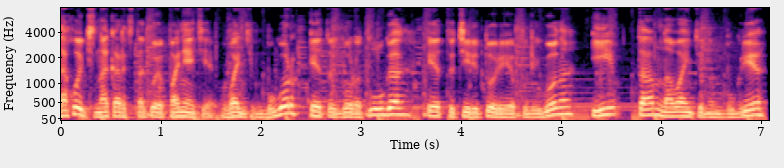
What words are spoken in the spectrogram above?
Находится на карте такое понятие Ванькин бугор. Это город Луга, это территория полигона. И там, на Ванькином бугре,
